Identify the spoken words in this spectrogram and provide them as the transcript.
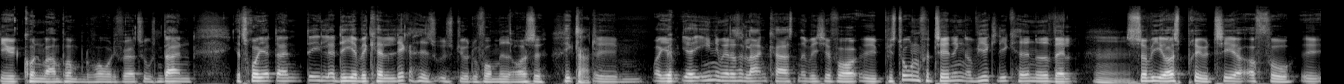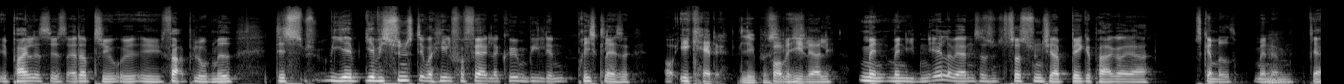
det er jo ikke kun varmepumpen, du får over de 40.000. Der er en, jeg tror, at der er en del af det, jeg vil kalde lækkerhedsudstyr, du får med også. Helt klart. Øhm, og jeg, jeg er enig med dig så langt, Carsten, at hvis jeg får øh, pistolen for tænding og virkelig ikke havde noget valg, mm. så vil jeg også prioritere at få øh, Pilot Assist adaptiv øh, øh, fartpilot med. Det, jeg, jeg vil synes, det var helt forfærdeligt at købe en bil i den prisklasse, og ikke have det, Lige præcis. for at være helt ærlig. Men, men i den ældre verden, så, så synes jeg, at begge pakker er, skal med. Men mm. øhm, ja.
